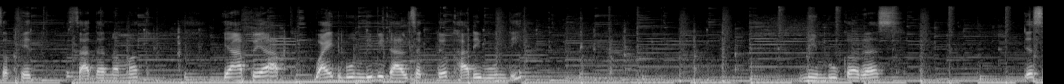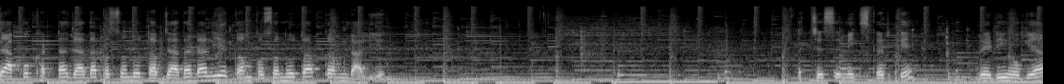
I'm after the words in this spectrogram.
सफ़ेद सादा नमक। यहाँ पे आप वाइट बूंदी भी डाल सकते हो, खारी बूंदी। नींबू का रस। जैसे आपको खट्टा ज़्यादा पसंद हो तो आप ज़्यादा डालिए, कम पसंद हो तो आप कम डालिए। अच्छे से मिक्स करके रेडी हो गया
